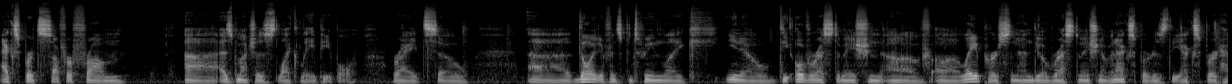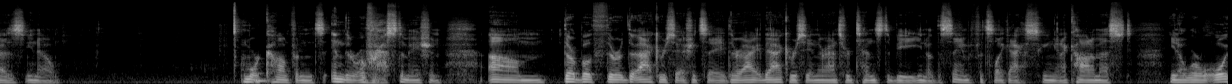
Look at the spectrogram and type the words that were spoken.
experts suffer from uh, as much as like lay people, right? So uh, the only difference between like you know the overestimation of a layperson and the overestimation of an expert is the expert has you know more confidence in their overestimation. Um, they're both their their accuracy, I should say, their the accuracy in their answer tends to be you know the same. If it's like asking an economist, you know, where will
